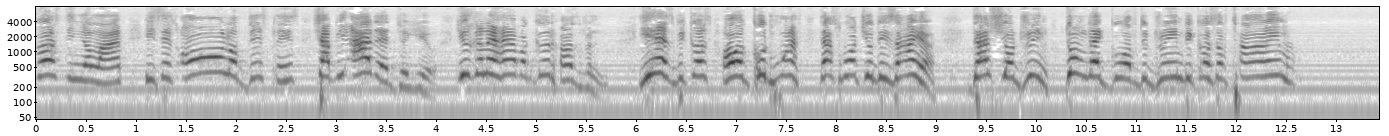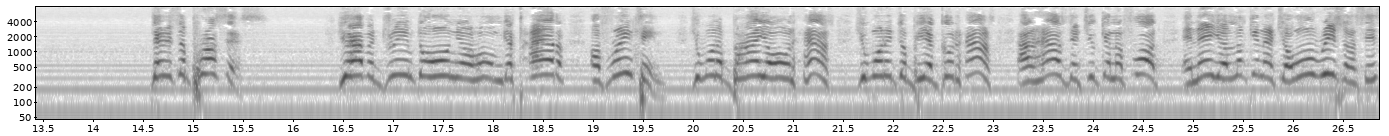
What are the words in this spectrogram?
first in your life, He says, all of these things shall be added to you. You're going to have a good husband. Yes, because, or a good wife. That's what you desire. That's your dream. Don't let go of the dream because of time. There is a process. You have a dream to own your home. You're tired of, of renting. You want to buy your own house. You want it to be a good house, a house that you can afford. And then you're looking at your own resources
